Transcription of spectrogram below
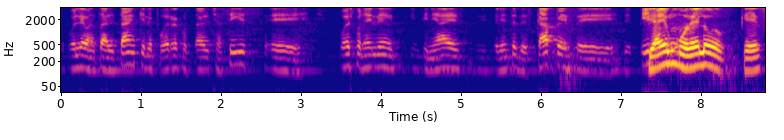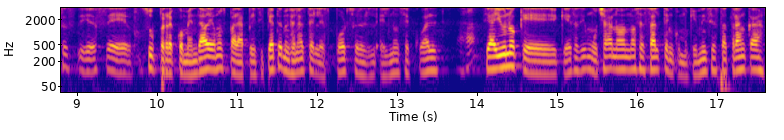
le puedes levantar el tanque, le puedes recortar el chasis, eh, puedes ponerle infinidad de diferentes de escapes, eh, de Si hay un modelo que es es, eh, súper recomendado, digamos, para principiantes, mencionaste el Sports, el, el no sé cuál. Ajá. Si hay uno que, que es así, mucha, no, no se salten, como quien dice esta tranca,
